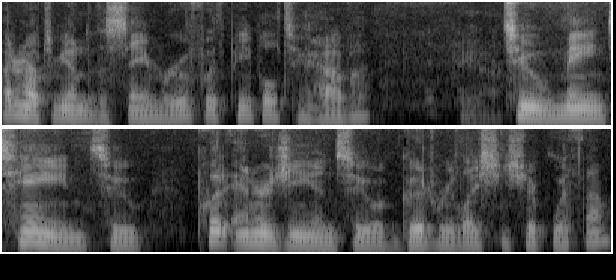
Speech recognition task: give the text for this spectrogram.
I don't have to be under the same roof with people to have a yeah, to maintain to put energy into a good relationship with them.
